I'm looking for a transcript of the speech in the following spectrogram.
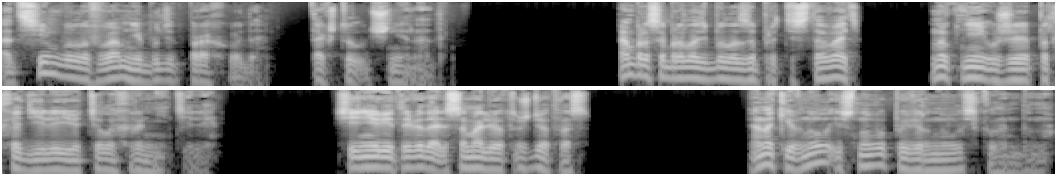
от символов вам не будет прохода, так что лучше не надо. Амбра собралась было запротестовать, но к ней уже подходили ее телохранители. — Синьорита Видаль, самолет ждет вас. Она кивнула и снова повернулась к Лэндону.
